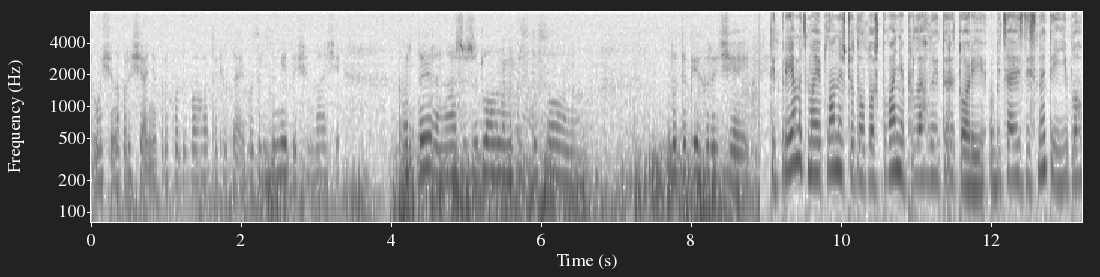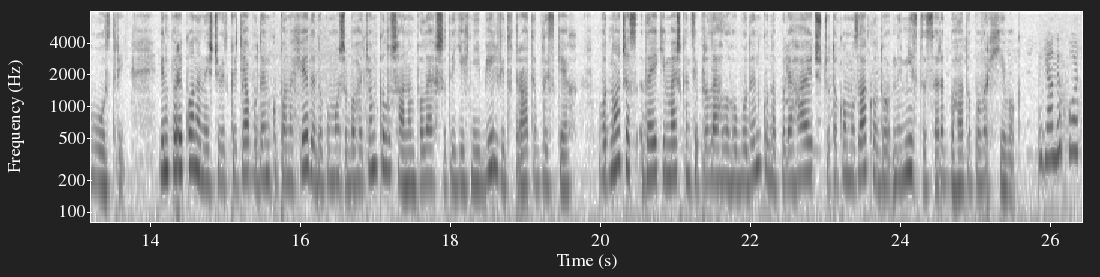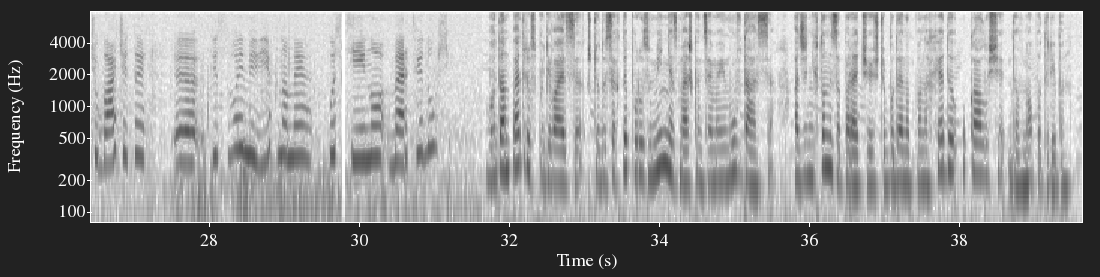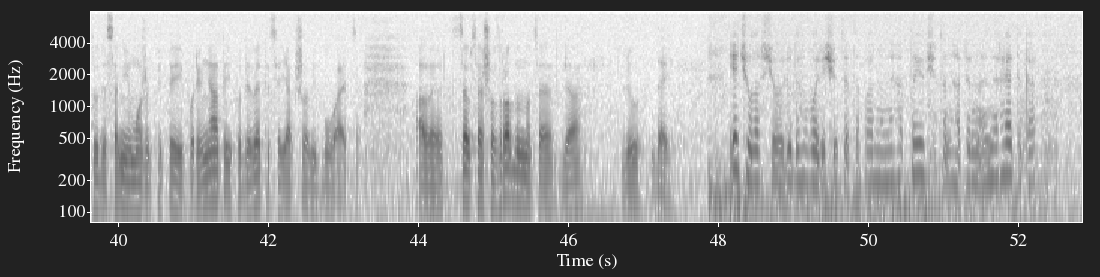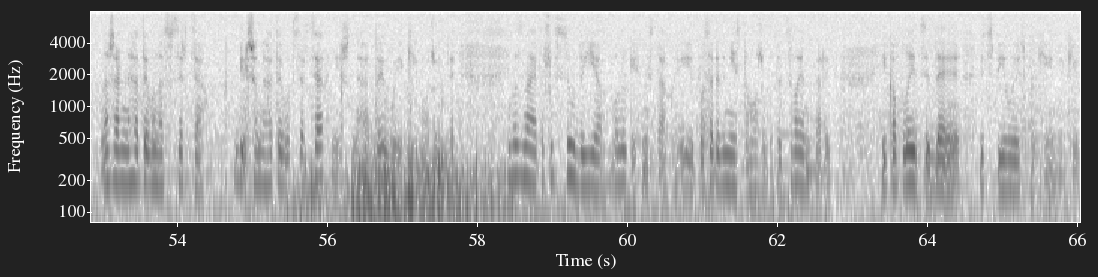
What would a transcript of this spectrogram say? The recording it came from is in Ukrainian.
Тому що на прощання приходить багато людей. Ви зрозумієте, що наші квартири, наше житло воно не пристосовано до таких речей. Підприємець має плани щодо облаштування прилеглої території, обіцяє здійснити її благоустрій. Він переконаний, що відкриття будинку панахиди допоможе багатьом калушанам полегшити їхній біль від втрати близьких. Водночас деякі мешканці прилеглого будинку наполягають, що такому закладу не місце серед багатоповерхівок. Я не хочу бачити е, під своїми вікнами постійно мертві душі. Богдан Петрів сподівається, що досягти порозуміння з мешканцями йому вдасться, адже ніхто не заперечує, що будинок панахиди у Калуші давно потрібен. Люди самі можуть піти і порівняти, і подивитися, як що відбувається. Але це все, що зроблено, це для людей. Я чула, що люди говорять, що це напевно негатив, що це негативна енергетика. На жаль, негатив у нас в серцях. Більше негативу в серцях, ніж негативу, який може йти. Ви знаєте, що всюди є в великих містах, і посеред міста може бути цвинтар, і- каплиці, де відспівують покійників.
